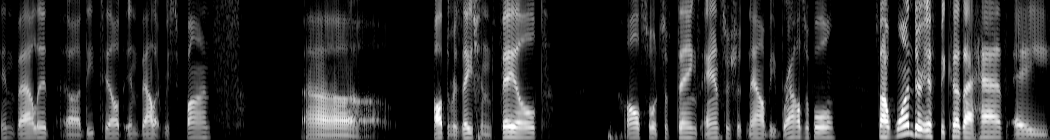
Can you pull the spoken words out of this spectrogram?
invalid, uh, detailed invalid response, uh, authorization failed, all sorts of things. Answer should now be browsable. So I wonder if because I have a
